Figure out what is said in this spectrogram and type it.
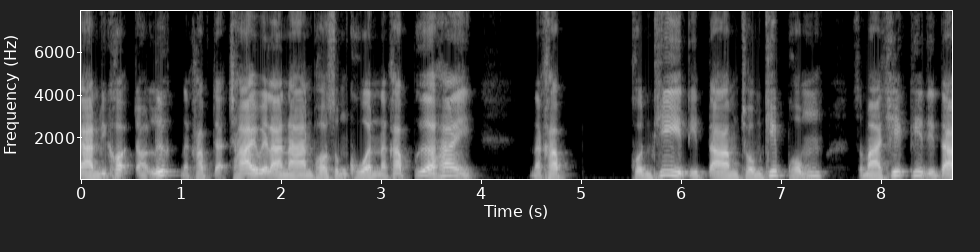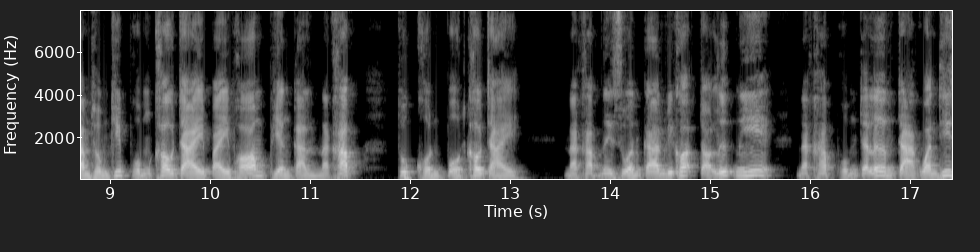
การวิเคราะห์เจาะลึกนะครับ จะใช้เวลานานพอสมควรนะครับ เพื่อให้นะครับ คนที่ติดตามชมคลิปผมสมาชิกที่ติดตามชมคลิปผมเข้าใจไปพร้อมเพียงกันนะครับ ทุกคนโปรดเข้าใจนะครับ ในส่วนการวิเคราะห์เจาะลึกนี้นะครับ ผมจะเริ่มจากวันที่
